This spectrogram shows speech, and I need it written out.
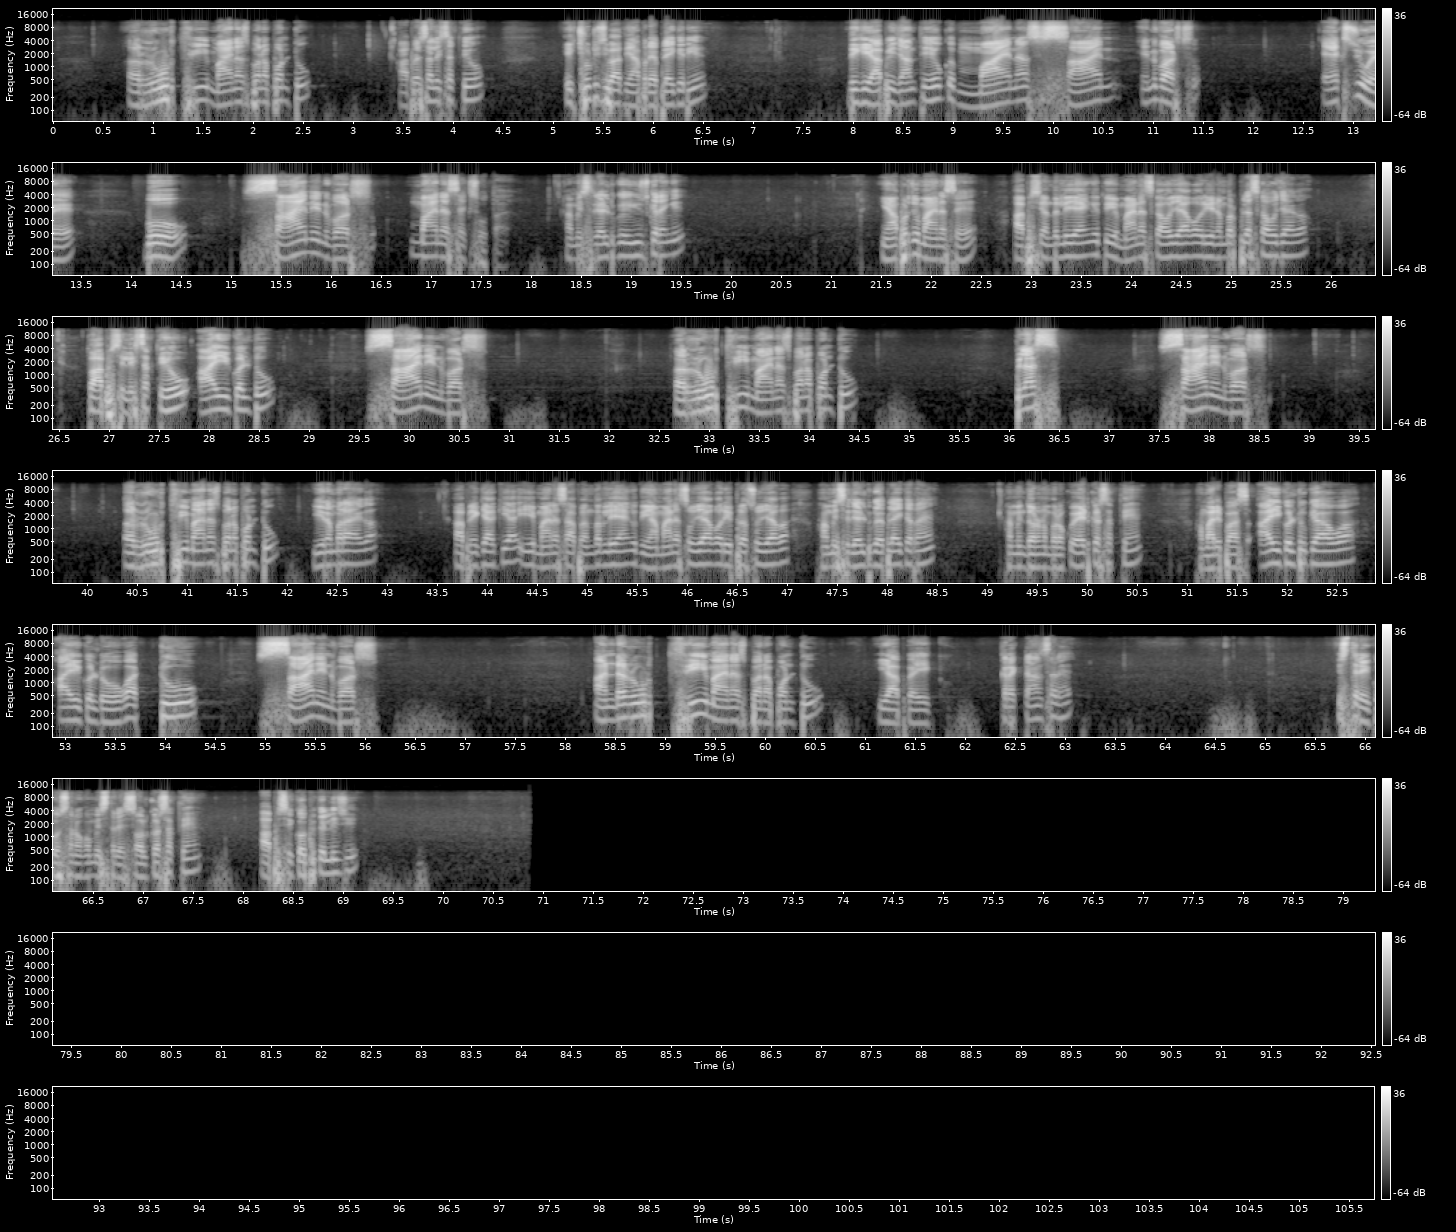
root three minus one upon two आप ऐसा लिख सकते हो? एक छोटी सी बात यहाँ पर अप्लाई करिए। देखिए, आप ये जानते हो कि माइनस साइन इनवर्स एक्स जो है, वो साइन इनवर्स माइनस एक्स होता है। हम इस रिज़ल्ट को यूज़ करेंगे। यहाँ पर जो माइनस है, आप इसे अंदर ले जाएँगे तो ये माइनस का हो जाएगा और ये नंबर प्लस का हो जाएगा। तो आप इसे लिख सकते हो I equal to sine inverse root three minus one upon two plus sine inverse root three minus one upon two ये नंबर आएगा। आपने क्या किया? ये माइनस आप अंदर ले आएँगे तो यहाँ माइनस हो जाएगा और ये प्लस हो जाएगा। हम इस रिज़ल्ट को अप्लाई कर रहे हैं। हम इन दोनों नंबरों को ऐड कर सकते हैं। हमारे पास आई इक्वल टू क्या होगा? आई इक्वल टू होगा two sine inverse under root three minus one upon two ये आपका एक करेक्ट आंसर है। इस तरह के क्वेश्चनों को हम इस तरह सॉल्व कर सकते हैं। आप इसे कॉपी कर लीजिए।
